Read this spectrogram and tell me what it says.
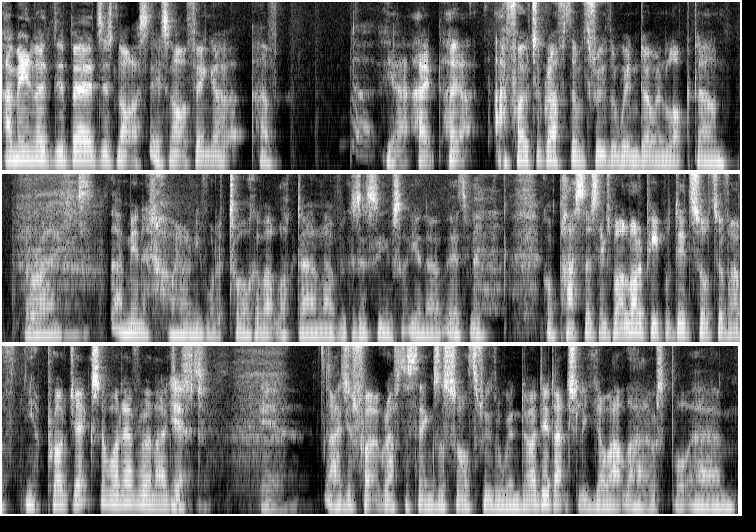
I mean, the, the birds is not it's not a thing I, have uh, yeah, I, I I photographed them through the window in lockdown. Right. I mean, I don't even want to talk about lockdown now because it seems, you know, it's, we've gone past those things. But a lot of people did sort of have you know, projects or whatever, and I just, yes. yeah, I just photographed the things I saw through the window. I did actually go out the house, but um,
